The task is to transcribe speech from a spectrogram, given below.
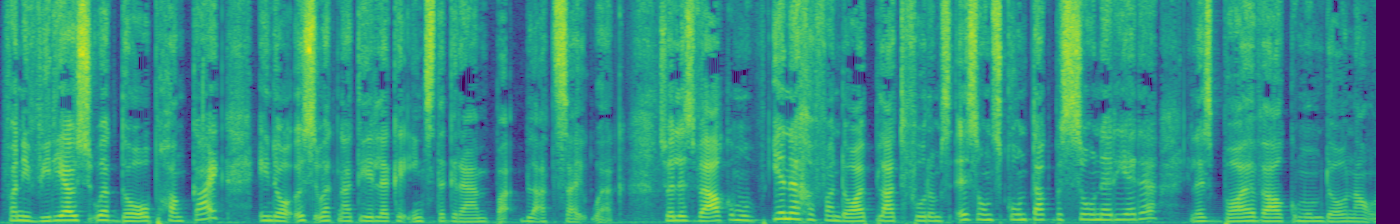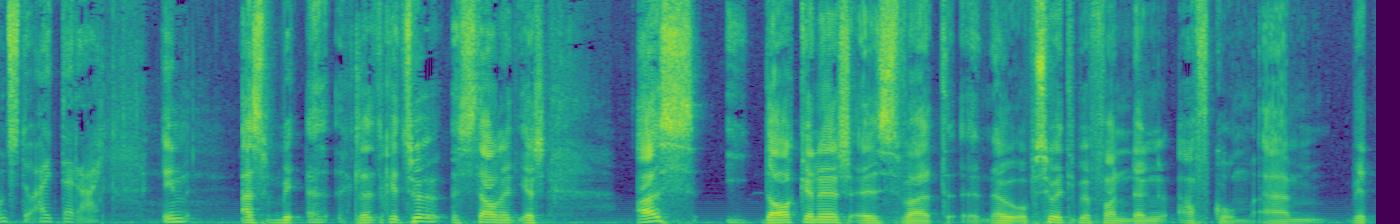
van die video's ook daarop gaan kyk en daar is ook natuurlik 'n Instagram bladsy ook. So hulle is welkom op enige van daai platforms is ons kontakbesonderhede. Hulle is baie welkom om daarna ons toe uit te ry. En as laat ek dit so stel net eers as daar kinders is wat nou op so 'n tipe van ding afkom. Ehm um, weet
